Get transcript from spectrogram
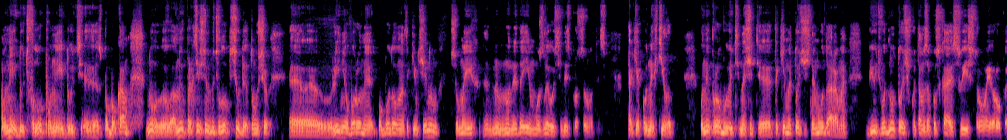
Вони йдуть в лоб, вони йдуть е, з по бокам. Ну вони практично йдуть в лоб всюди, тому що е, лінія оборони побудована таким чином, що ми їх ну, ну не даємо можливості десь просунутися, так як вони хотіли. Вони пробують, значить, е, такими точечними ударами б'ють в одну точку, там запускають свої штурмові групи,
